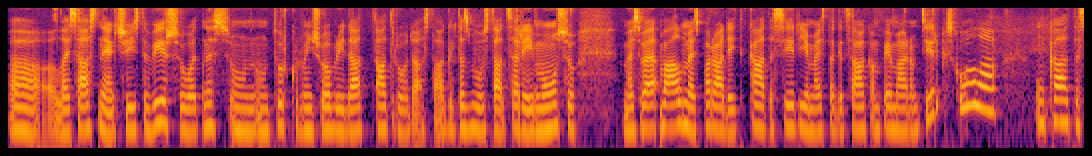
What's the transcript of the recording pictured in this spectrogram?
lai sasniegtu šīs virsotnes un, un tur, kur viņš šobrīd atrodas. Tas būs tāds arī mūsu, mēs vēlamies parādīt, kā tas ir, ja mēs tagad sākam, piemēram, cirka skolā. Un kā tas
